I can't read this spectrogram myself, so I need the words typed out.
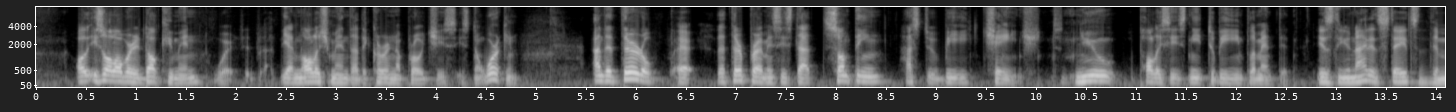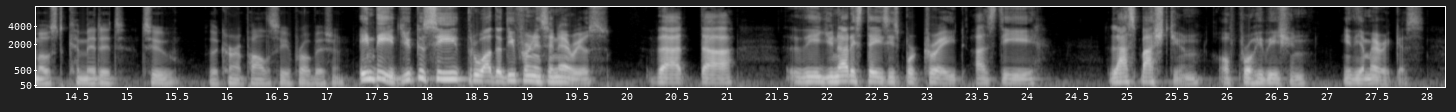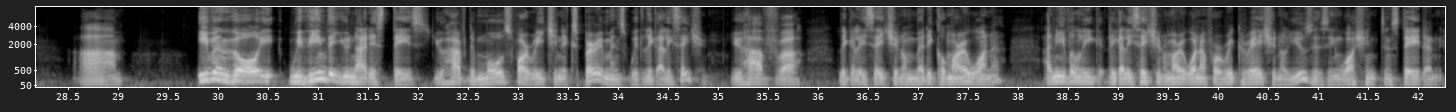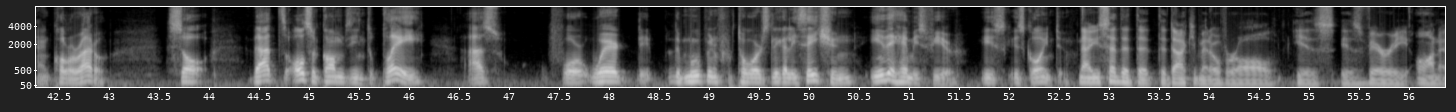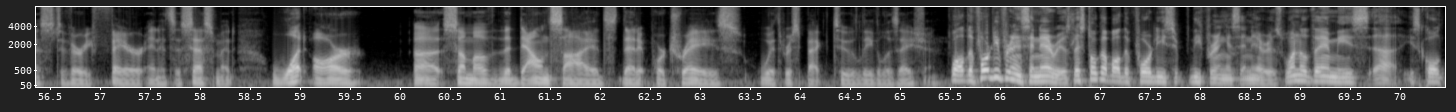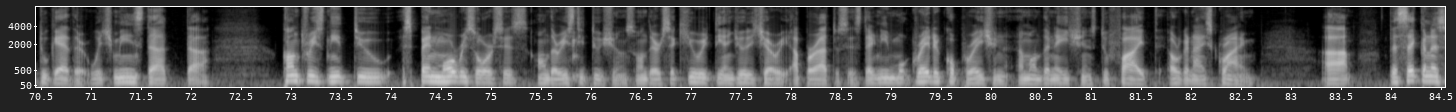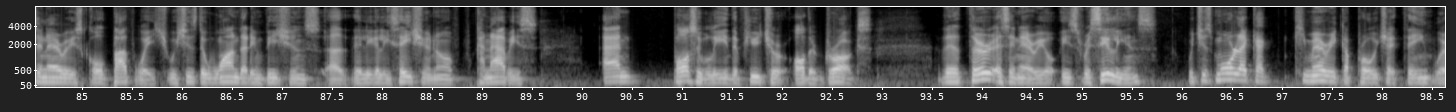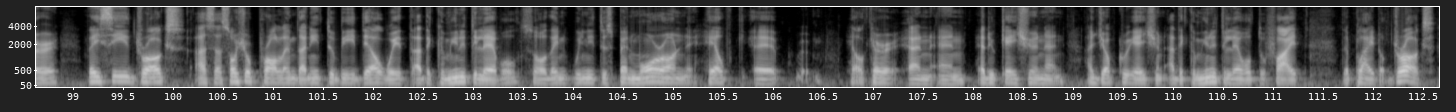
it's all over the document where the acknowledgement that the current approach is, is not working. And the third uh, the third premise is that something has to be changed. New policies need to be implemented. Is the United States the most committed to the current policy of prohibition? Indeed, you can see throughout the different scenarios that uh, the United States is portrayed as the last bastion of prohibition in the Americas. Um, even though within the United States you have the most far reaching experiments with legalization. You have uh, legalization of medical marijuana and even legalization of marijuana for recreational uses in Washington state and, and Colorado. So that also comes into play as for where the, the movement towards legalization in the hemisphere is, is going to. Now, you said that the, the document overall is is very honest, very fair in its assessment. What are uh, some of the downsides that it portrays with respect to legalization? Well, the four different scenarios. Let's talk about the four different scenarios. One of them is uh, is called together, which means that uh, countries need to spend more resources on their institutions, on their security and judiciary apparatuses. They need more, greater cooperation among the nations to fight organized crime. Uh, the second scenario is called pathways, which is the one that envisions uh, the legalization of cannabis and possibly in the future other drugs. The third scenario is resilience, which is more like a chimeric approach, I think, where they see drugs as a social problem that need to be dealt with at the community level. So then we need to spend more on health, uh, healthcare and, and education and, and job creation at the community level to fight the plight of drugs.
